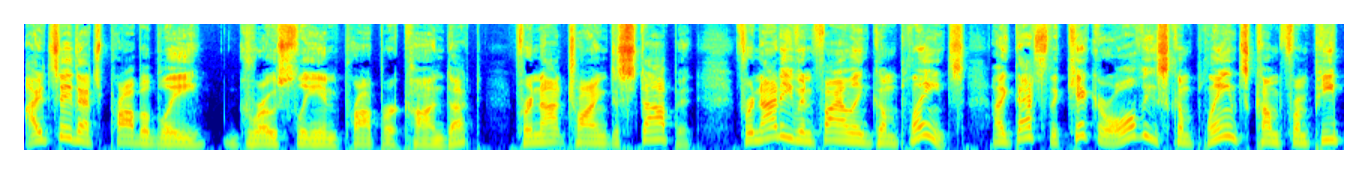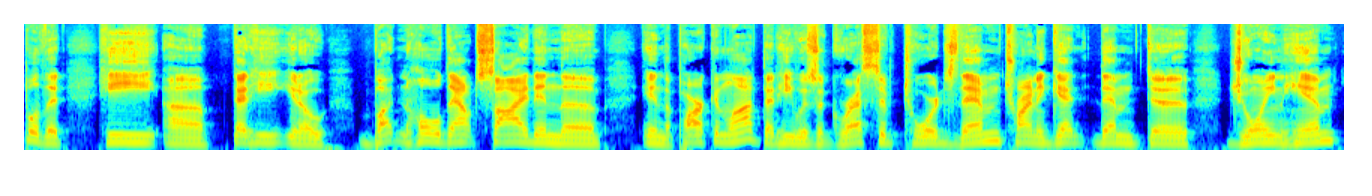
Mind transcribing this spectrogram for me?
I'd say that's probably grossly improper conduct for not trying to stop it, for not even filing complaints. Like that's the kicker. All these complaints come from people that he uh, that he you know buttonholed outside in the in the parking lot. That he was aggressive towards them, trying to get them to join him,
